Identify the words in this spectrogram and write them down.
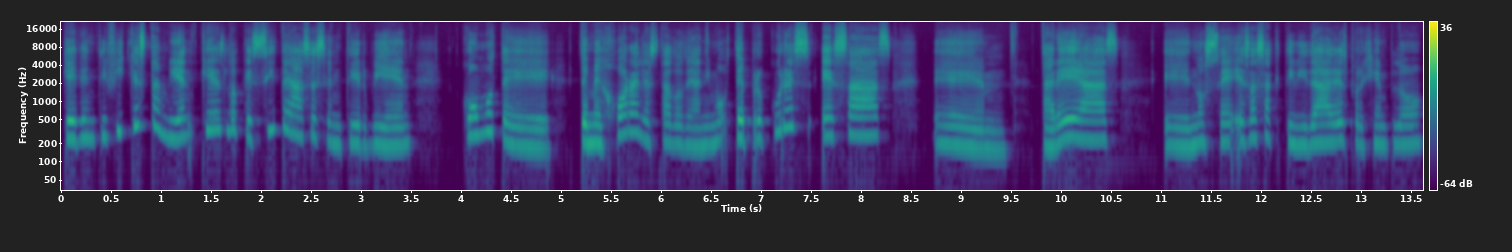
Que identifiques también qué es lo que sí te hace sentir bien, cómo te, te mejora el estado de ánimo, te procures esas em, tareas, eh, no sé, esas actividades, por ejemplo,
